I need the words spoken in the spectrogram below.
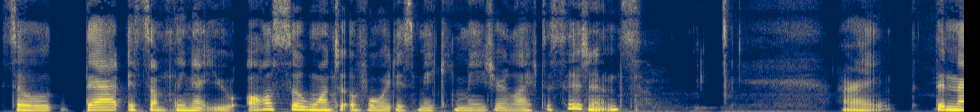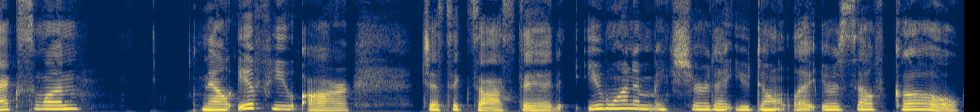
So that is something that you also want to avoid is making major life decisions. All right. The next one. Now, if you are just exhausted, you want to make sure that you don't let yourself go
